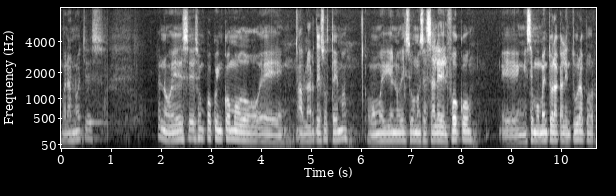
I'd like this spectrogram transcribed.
Buenas noches. Bueno, es, es un poco incómodo eh, hablar de esos temas. Como muy bien lo dice, uno se sale del foco eh, en ese momento de la calentura por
